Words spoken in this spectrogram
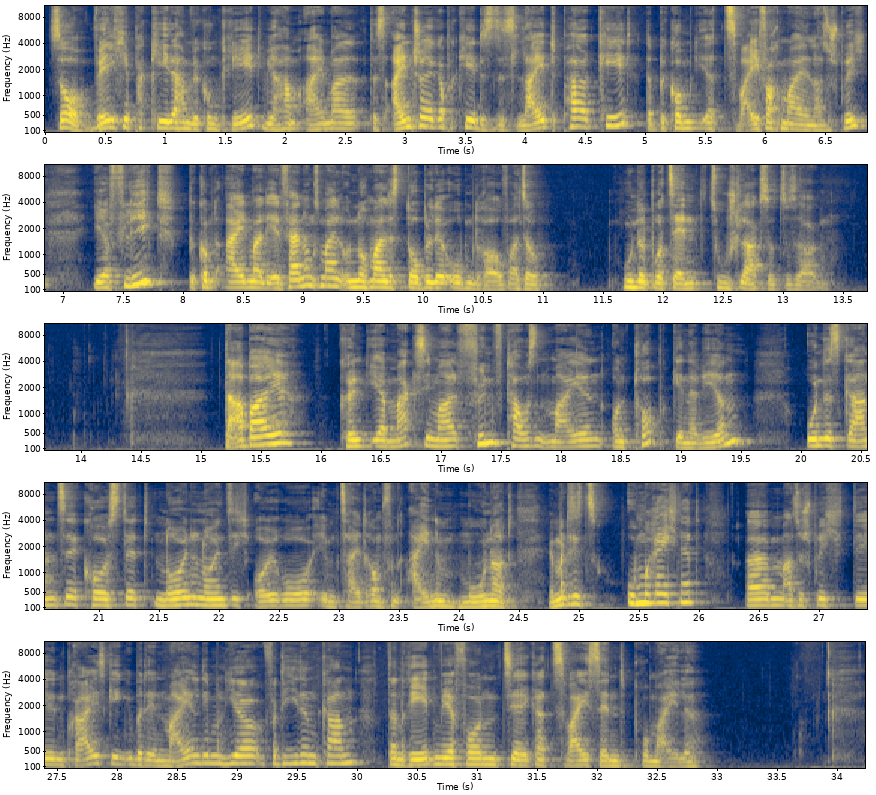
So, welche Pakete haben wir konkret? Wir haben einmal das Einsteigerpaket, das ist das Light-Paket. Da bekommt ihr Zweifachmeilen. Also sprich, ihr fliegt, bekommt einmal die Entfernungsmeilen und nochmal das Doppelte obendrauf. Also 100% Zuschlag sozusagen. Dabei könnt ihr maximal 5000 Meilen on top generieren und das Ganze kostet 99 Euro im Zeitraum von einem Monat. Wenn man das jetzt umrechnet, ähm, also sprich den Preis gegenüber den Meilen, die man hier verdienen kann, dann reden wir von ca. 2 Cent pro Meile.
